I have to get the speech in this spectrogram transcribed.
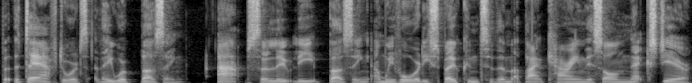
but the day afterwards, they were buzzing absolutely buzzing. And we've already spoken to them about carrying this on next year,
